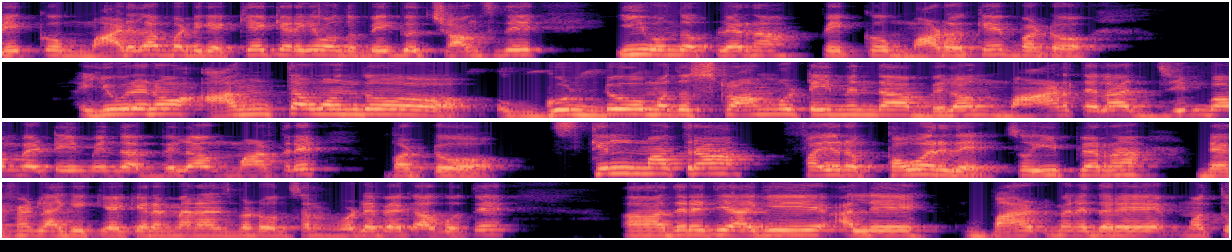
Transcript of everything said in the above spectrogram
ಪಿಕ್ ಮಾಡಿಲ್ಲ ಬಟ್ ಈಗ ಕೆ ಗೆ ಒಂದು ಬಿಗ್ ಚಾನ್ಸ್ ಇದೆ. ಈ ಒಂದು ಪ್ಲೇಯರ್ನ ಪಿಕ್ ಮಾಡೋಕೆ ಬಟ್ ಇವರೇನೋ ಅಂತ ಒಂದು ಗುಡ್ ಮತ್ತು ಸ್ಟ್ರಾಂಗ್ ಟೀಮ್ ಇಂದ ಬಿಲಾಂಗ್ ಮಾಡ್ತಾ ಇಲ್ಲ. ಜಿಂಬಾಂಬೆ ಟೀಮ್ ಇಂದ ಬಿಲಾಂಗ್ ಮಾಡ್ತಾರೆ ಬಟ್ ಸ್ಕಿಲ್ ಮಾತ್ರ ಫೈರ್ ಪವರ್ ಇದೆ. ಸೊ ಈ ಪ್ಲೇಯರ್ನ ನ ಡೆಫಿನೆಟ್ ಆಗಿ ಕೆ ಕೆರೆ ಮ್ಯಾನೇಜ್ಮೆಂಟ್ ಒಂದ್ಸಲ ನೋಡ್ಲೇಬೇಕಾಗುತ್ತೆ. ಅದೇ ರೀತಿಯಾಗಿ ಅಲ್ಲಿ ಬಾರ್ಟ್ ಮ್ಯಾನ್ ಇದ್ದಾರೆ ಮತ್ತು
